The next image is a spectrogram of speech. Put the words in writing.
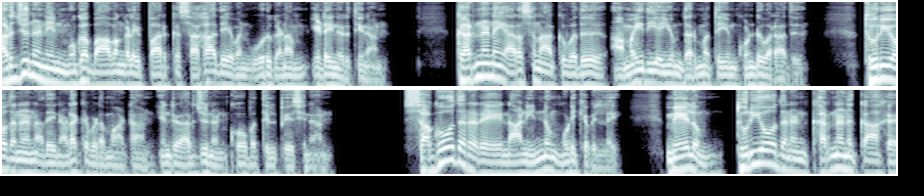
அர்ஜுனனின் முகபாவங்களை பார்க்க சகாதேவன் ஒரு கணம் இடைநிறுத்தினான். கர்ணனை அரசனாக்குவது அமைதியையும் தர்மத்தையும் கொண்டு வராது. துரியோதனன் அதை நடக்க விட மாட்டான் என்று அர்ஜுனன் கோபத்தில் பேசினான். சகோதரரே நான் இன்னும் முடிக்கவில்லை. மேலும் துரியோதனன் கர்ணனுக்காக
